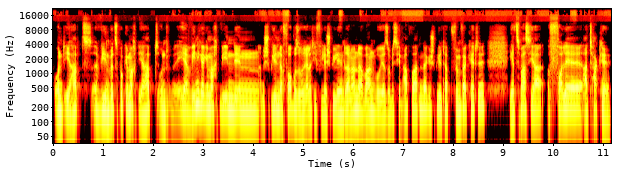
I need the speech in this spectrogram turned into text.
Und ihr habt, wie in Würzburg gemacht, ihr habt und eher weniger gemacht wie in den Spielen davor, wo so relativ viele Spiele hintereinander waren, wo ihr so ein bisschen abwartender gespielt habt, Fünferkette. Jetzt war es ja volle Attacke.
